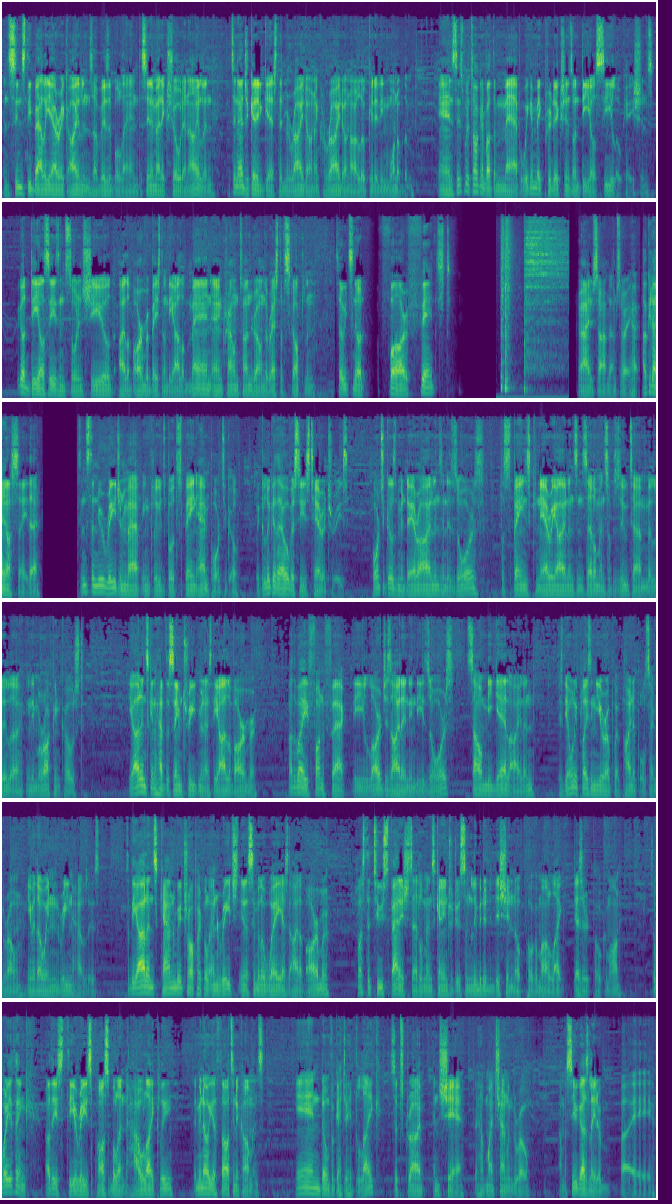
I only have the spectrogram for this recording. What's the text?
And since the Balearic Islands are visible and the cinematic showed an island, it's an educated guess that Miraidon and Koraidon are located in one of them. And since we're talking about the map, we can make predictions on DLC locations. We got DLCs in Sword and Shield, Isle of Armor based on the Isle of Man, and Crown Tundra on the rest of Scotland. So it's not far fetched. I'm sorry, I'm sorry. How, how could I not say that? Since the new region map includes both Spain and Portugal, we can look at their overseas territories. Portugal's Madeira Islands and Azores, plus Spain's Canary Islands and settlements of Ceuta and Melilla in the Moroccan coast. The islands can have the same treatment as the Isle of Armor. By the way, fun fact, the largest island in the Azores, Sao Miguel Island, is the only place in Europe where pineapples are grown, even though in greenhouses. So the islands can be tropical and reached in a similar way as the Isle of Armor. Plus the two Spanish settlements can introduce some limited edition of Pokemon like desert Pokemon. So what do you think? Are these theories possible and how likely? Let me know your thoughts in the comments. And don't forget to hit the like, subscribe, and share to help my channel grow. I'ma see you guys later. Bye.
